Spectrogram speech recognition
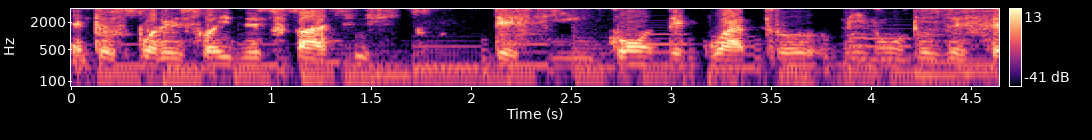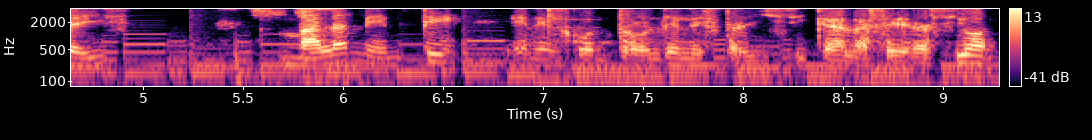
Entonces por eso hay desfases de 5, de 4 minutos, de 6 malamente en el control de la estadística de la federación.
